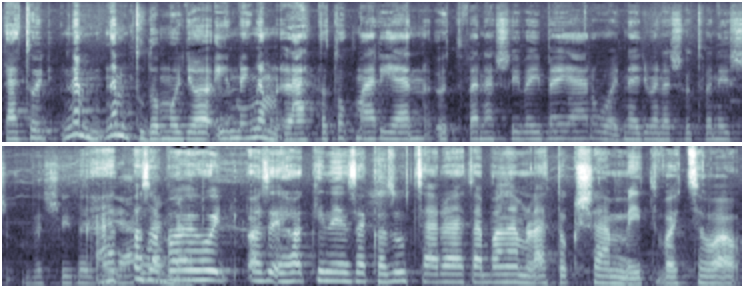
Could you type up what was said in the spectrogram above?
Tehát, hogy nem, nem tudom, hogy a, én még nem láttatok már ilyen 50-es éveiben járó, vagy 40-es, 50-es éveiben hát járó az ember? a baj, hogy azért, ha kinézek az utcára, általában nem látok semmit, vagy szóval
